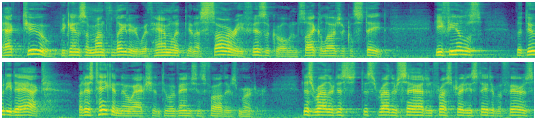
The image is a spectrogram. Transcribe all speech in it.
Act two begins a month later with Hamlet in a sorry physical and psychological state. He feels the duty to act, but has taken no action to avenge his father's murder. This rather, this, this rather sad and frustrating state of affairs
